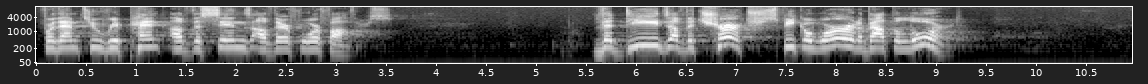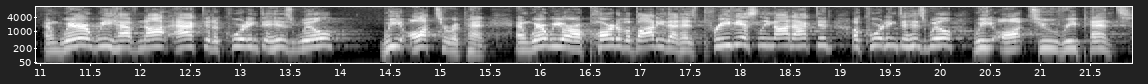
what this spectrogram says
for them to repent of the sins of their forefathers. The deeds of the church speak a word about the Lord. And where we have not acted according to his will, we ought to repent. And where we are a part of a body that has previously not acted according to his will, we ought to repent.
